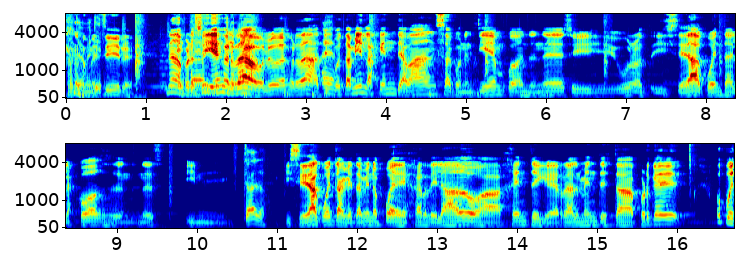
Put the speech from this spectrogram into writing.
No te No, pero sí, es verdad, boludo, es verdad. Tipo, también la gente avanza con el tiempo, ¿entendés? Y uno y se da cuenta de las cosas, ¿entendés? Y, claro y se da cuenta que también no puede dejar de lado a gente que realmente está. Porque vos podés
